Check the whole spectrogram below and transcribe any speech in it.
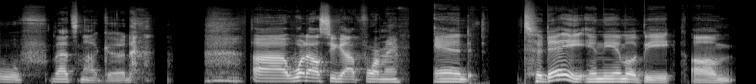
Oof, that's not good. Uh, what else you got for me? And today in the MLB, um,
